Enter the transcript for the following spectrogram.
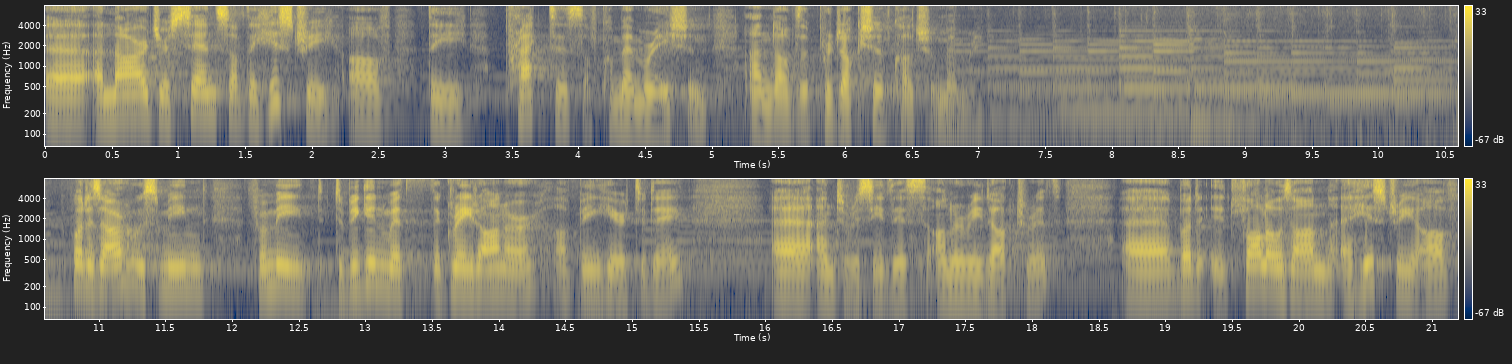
uh, a larger sense of the history of the practice of commemoration and of the production of cultural memory. What does Aarhus mean for me? To begin with, the great honour of being here today uh, and to receive this honorary doctorate. Uh, but it follows on a history of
